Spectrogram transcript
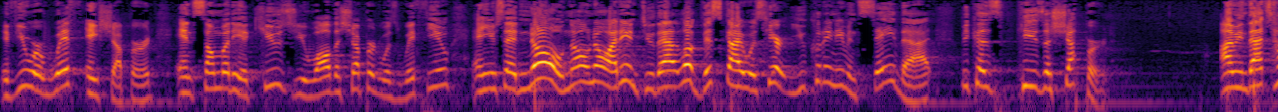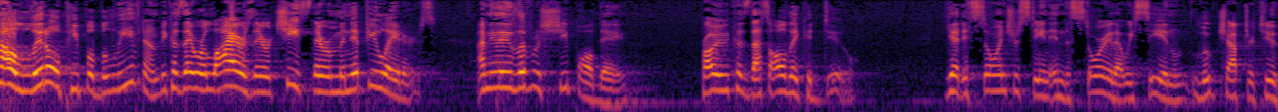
If you were with a shepherd and somebody accused you while the shepherd was with you, and you said, No, no, no, I didn't do that. Look, this guy was here. You couldn't even say that because he's a shepherd. I mean, that's how little people believed him because they were liars, they were cheats, they were manipulators. I mean, they lived with sheep all day, probably because that's all they could do. Yet it's so interesting in the story that we see in Luke chapter 2,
